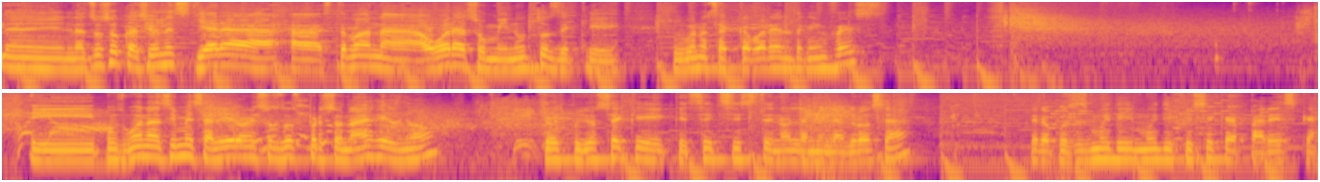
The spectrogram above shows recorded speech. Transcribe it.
en las dos ocasiones ya era, estaban a horas o minutos de que, pues bueno, se acabara el Dream Fest. Y pues bueno, así me salieron esos dos personajes, ¿no? Entonces pues yo sé que, que sí existe, ¿no? La milagrosa. Pero pues es muy, muy difícil que aparezca.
